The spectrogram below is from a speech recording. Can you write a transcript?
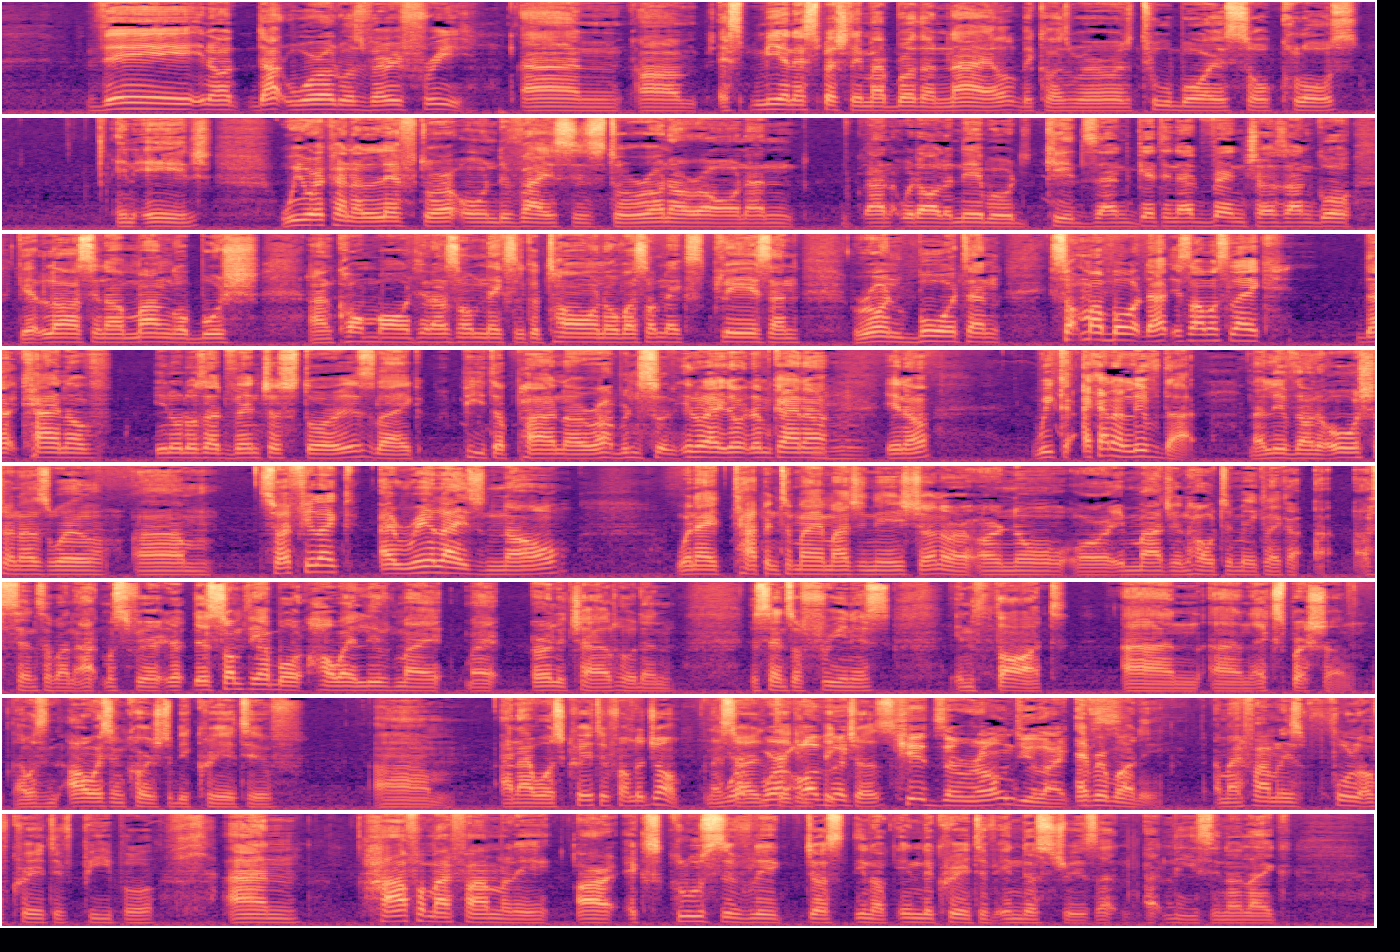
they, you know, that world was very free. And um, me and especially my brother Nile, because we were two boys so close in age, we were kind of left to our own devices to run around and, and with all the neighborhood kids and get in adventures and go get lost in a mango bush and come out in some next little town over some next place and run boat and something about that. It's almost like that kind of you know those adventure stories like Peter Pan or Robinson. You know, like them kind of you know. We I kind of live that. I lived on the ocean as well. Um, so I feel like I realize now when I tap into my imagination or, or know or imagine how to make like a, a sense of an atmosphere, there's something about how I lived my, my early childhood and the sense of freeness in thought and and expression. I was always encouraged to be creative, um, and I was creative from the jump. And I Were, started were taking all pictures. the kids around you like this? everybody. And my family is full of creative people. And half of my family are exclusively just you know in the creative industries at, at least you know like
